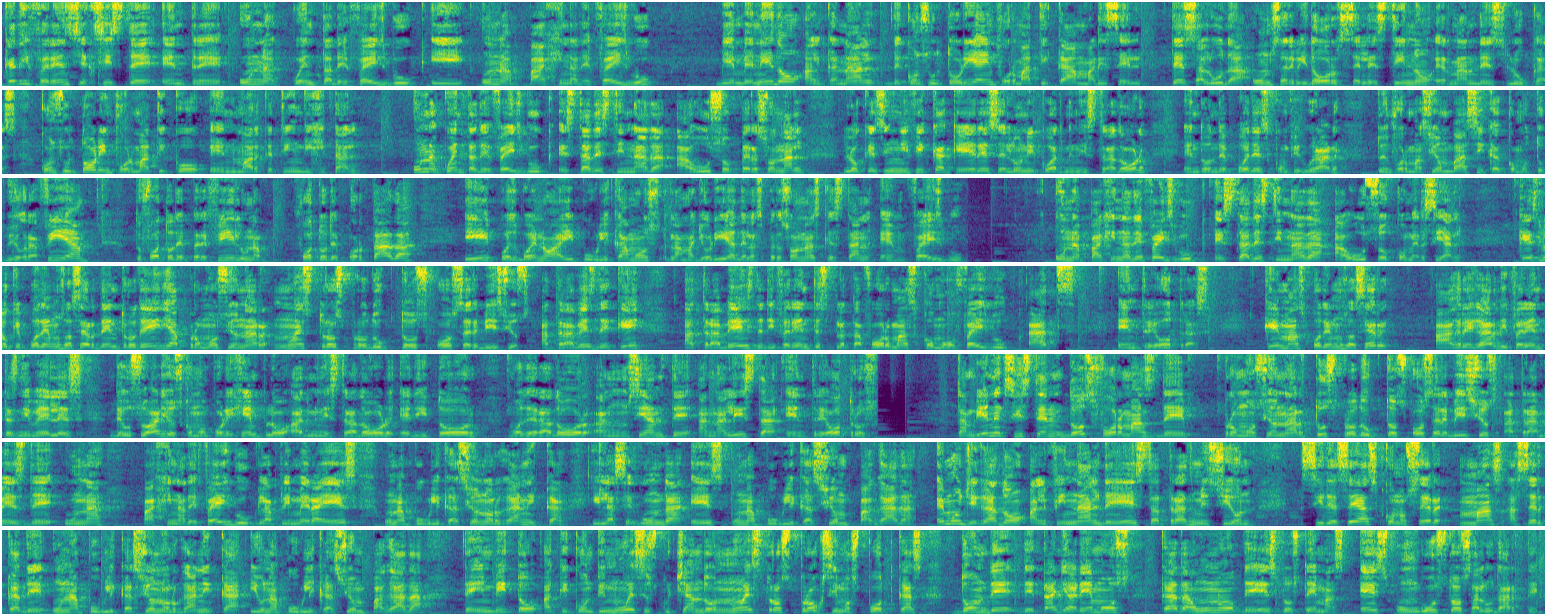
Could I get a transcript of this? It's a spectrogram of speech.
¿Qué diferencia existe entre una cuenta de Facebook y una página de Facebook? Bienvenido al canal de Consultoría Informática Maricel. Te saluda un servidor Celestino Hernández Lucas, consultor informático en marketing digital. Una cuenta de Facebook está destinada a uso personal, lo que significa que eres el único administrador en donde puedes configurar tu información básica como tu biografía, tu foto de perfil, una foto de portada y pues bueno, ahí publicamos la mayoría de las personas que están en Facebook. Una página de Facebook está destinada a uso comercial. ¿Qué es lo que podemos hacer dentro de ella? Promocionar nuestros productos o servicios. ¿A través de qué? A través de diferentes plataformas como Facebook Ads, entre otras. ¿Qué más podemos hacer? Agregar diferentes niveles de usuarios como por ejemplo administrador, editor, moderador, anunciante, analista, entre otros. También existen dos formas de promocionar tus productos o servicios a través de una página de Facebook. La primera es una publicación orgánica y la segunda es una publicación pagada. Hemos llegado al final de esta transmisión. Si deseas conocer más acerca de una publicación orgánica y una publicación pagada, te invito a que continúes escuchando nuestros próximos podcasts donde detallaremos cada uno de estos temas. Es un gusto saludarte.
